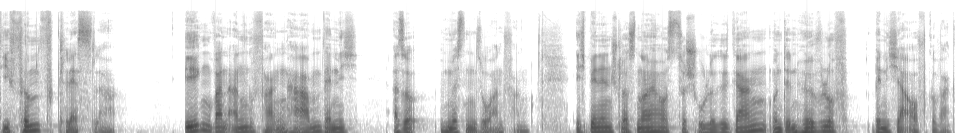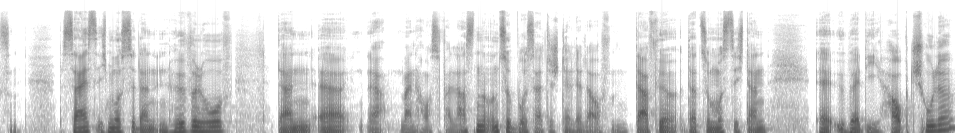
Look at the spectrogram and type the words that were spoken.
die Fünfklässler irgendwann angefangen haben, wenn ich, also wir müssen so anfangen. Ich bin in Schloss Neuhaus zur Schule gegangen und in Hövelhof bin ich ja aufgewachsen. Das heißt, ich musste dann in Hövelhof dann äh, ja, mein Haus verlassen und zur Bushaltestelle laufen. Dafür, dazu musste ich dann äh, über die Hauptschule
